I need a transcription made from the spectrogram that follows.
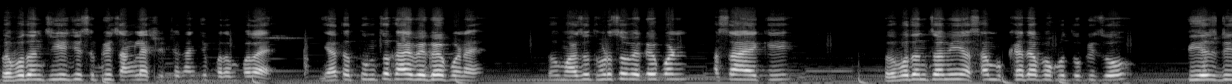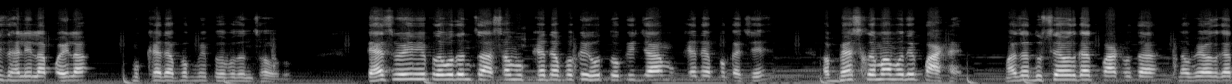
प्रबोधनची ही जी सगळी चांगल्या शिक्षकांची परंपरा आहे यात तुमचं काय वेगळेपण आहे? तर माझं थोडंसं वेगळेपण असं आहे की प्रबोधनचा मी असा मुख्याध्यापक होतो की जो पी एच डी झालेला पहिला मुख्याध्यापक मी प्रबोधनचा होतो. त्याच वेळी मी प्रबोधनचा असा मुख्याध्यापकही होतो की ज्या मुख्याध्यापकाचे अभ्यासक्रमामध्ये पाठ आहेत. माझा दुसऱ्या वर्गात पाठ होता नवव्या वर्गात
